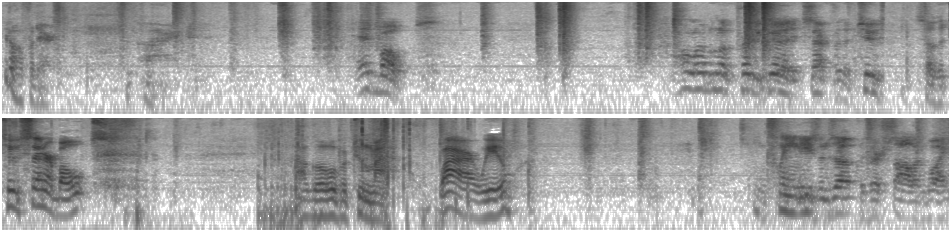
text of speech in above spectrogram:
Get off of there. All right. Head bolts. All of them look pretty good except for the two. So the two center bolts, I'll go over to my wire wheel and clean these ones up because they're solid white.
